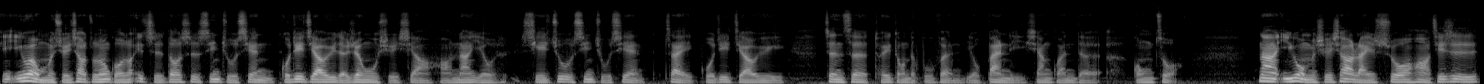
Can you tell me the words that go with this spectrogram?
因因为我们学校竹中国中一直都是新竹县国际教育的任务学校哈，那有协助新竹县在国际教育政策推动的部分有办理相关的工作。那以我们学校来说哈，其实。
